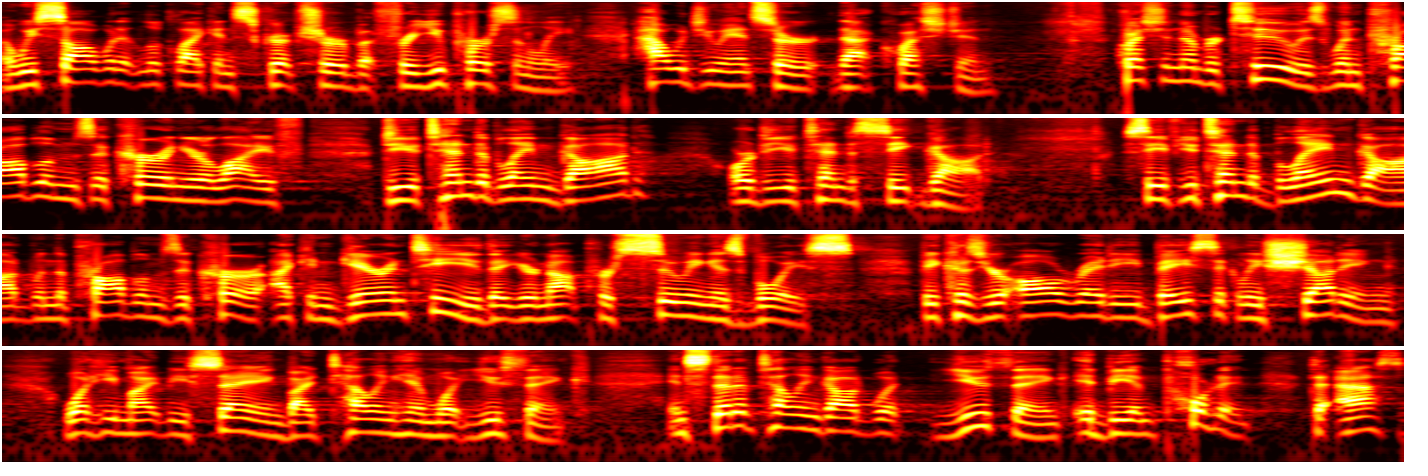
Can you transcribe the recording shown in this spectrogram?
And we saw what it looked like in Scripture, but for you personally, how would you answer that question? Question number two is when problems occur in your life, do you tend to blame God or do you tend to seek God? See, if you tend to blame God when the problems occur, I can guarantee you that you're not pursuing His voice because you're already basically shutting what He might be saying by telling Him what you think. Instead of telling God what you think, it'd be important to ask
